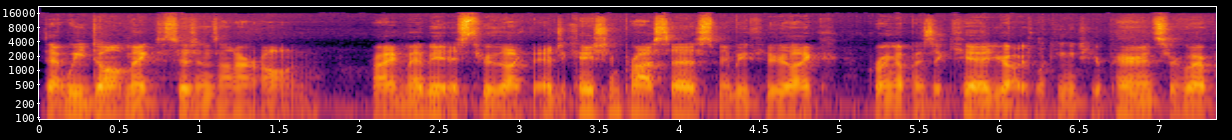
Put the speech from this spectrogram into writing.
that we don't make decisions on our own, right? Maybe it's through like the education process, maybe through like growing up as a kid, you're always looking to your parents or whoever.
